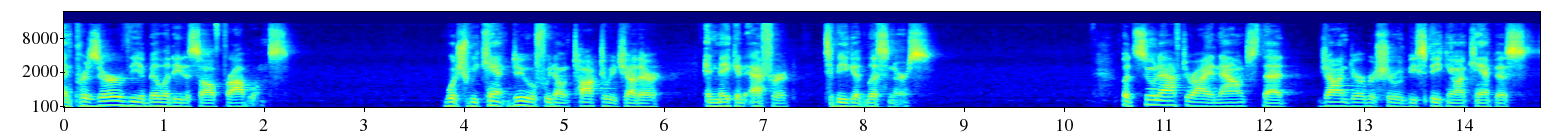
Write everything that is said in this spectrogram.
and preserve the ability to solve problems, which we can't do if we don't talk to each other and make an effort to be good listeners. But soon after I announced that John Derbyshire would be speaking on campus,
